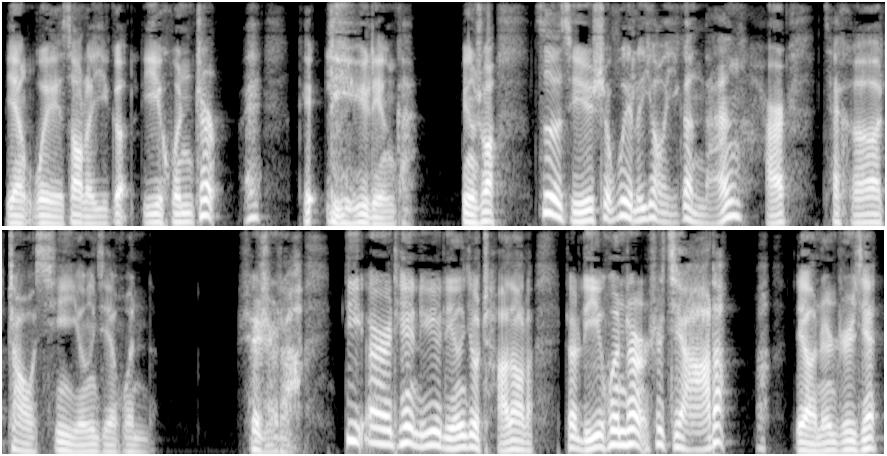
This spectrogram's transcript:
便伪造了一个离婚证，哎，给李玉玲看，并说自己是为了要一个男孩才和赵新颖结婚的。谁知道第二天李玉玲就查到了这离婚证是假的啊，两人之间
